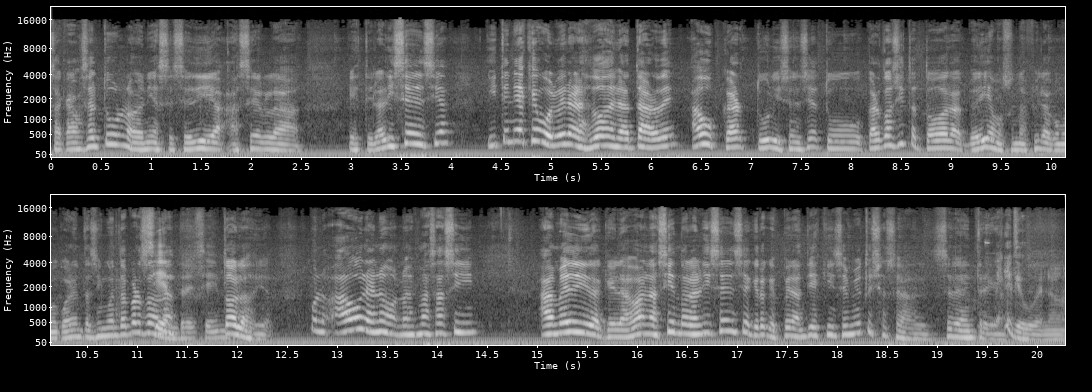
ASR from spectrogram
sacabas el turno, venías ese día a hacer la, este, la licencia y tenías que volver a las 2 de la tarde a buscar tu licencia, tu cartoncito. Toda la- veíamos una fila como de 40, 50 personas. Siempre, sí. Todos los días. Bueno, ahora no, no es más así. A medida que las van haciendo las licencias, creo que esperan 10, 15 minutos y ya se se las entregan. Mira qué bueno.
